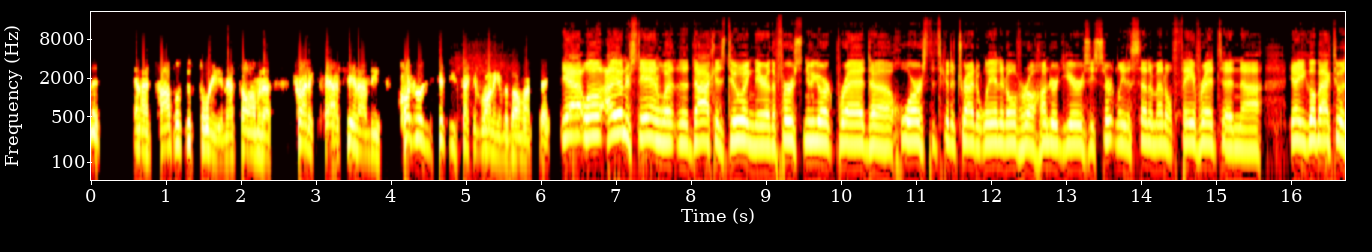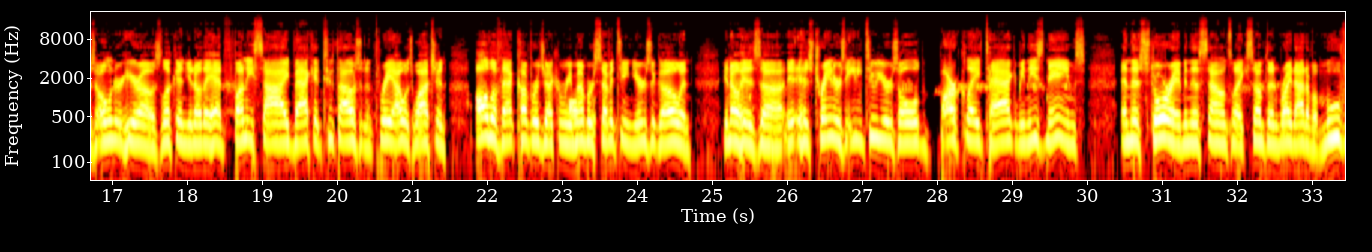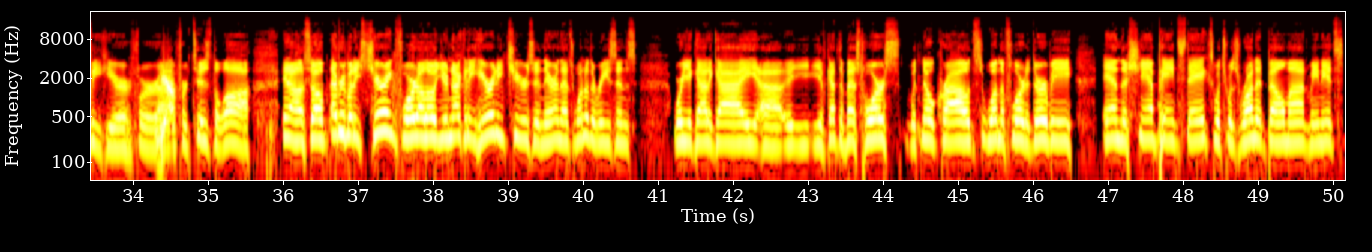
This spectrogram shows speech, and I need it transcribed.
and on top of the three. And that's how I'm going to try to cash in on the 152nd running of the Belmont Stakes. Yeah, well, I understand what the doc is doing there. The first New York bred uh, horse that's going to try to win in over 100 years. He's certainly the sentimental favorite. And, uh, you know, you go back to his owner here. I was looking, you know, they had Funny Cide back in 2003. I was watching all of that coverage I can remember 17 years ago. And, you know, his, uh, his trainer's 82 years old, Barclay Tagg. I mean, these names and this story. I mean, this sounds like something right out of a movie here for uh, Yeah. for Tiz the Law. You know, so everybody's cheering for it. Although you're not going to hear any cheers in there, and that's one of the reasons where you got a guy, uh, you've got the best horse with no crowds, won the Florida Derby and the Champagne Stakes, which was run at Belmont. I mean, it's.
